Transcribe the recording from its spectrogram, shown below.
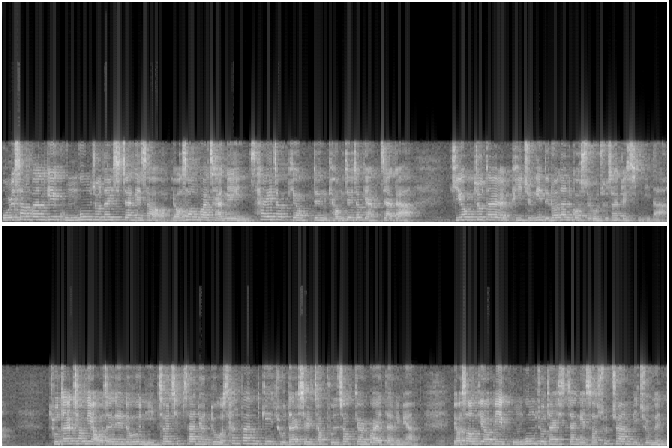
올 상반기 공공조달 시장에서 여성과 장애인, 사회적 기업 등 경제적 약자가 기업 조달 비중이 늘어난 것으로 조사됐습니다. 조달청이 어제 내놓은 2014년도 상반기 조달 실적 분석 결과에 따르면 여성 기업이 공공조달 시장에서 수주한 비중은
